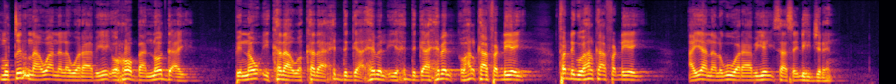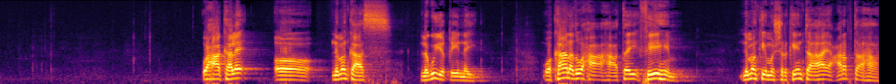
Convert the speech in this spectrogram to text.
mutirnaa waana la waraabiyey oo roob baa noo da'ay binaw-i kadaa wa kadaa xidiga hebel iyo xidigaa hebel oo halkaa fadhiyey fadhiguu halkaa fadhiyey ayaana lagu waraabiyey saasay dhihi jireen waxaa kale oo nimankaas lagu yiqiinay wa kaanad waxaa ahaatay fiihim nimankii mushrikiinta ahaa ee carabta ahaa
